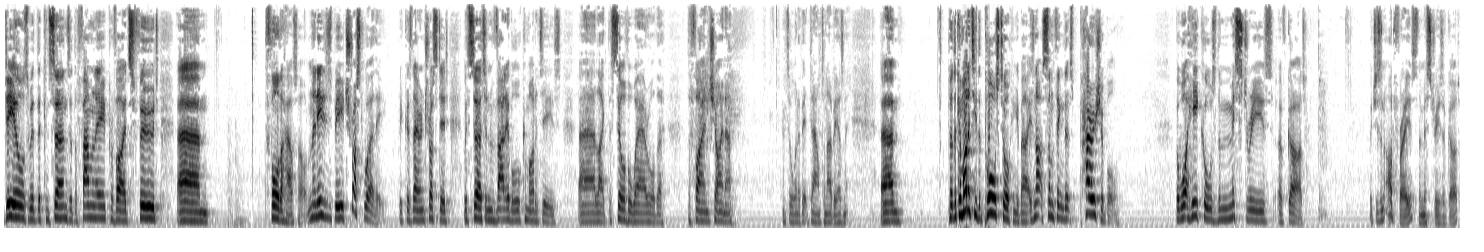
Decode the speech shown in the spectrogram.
deals with the concerns of the family, provides food um, for the household. And they needed to be trustworthy because they're entrusted with certain valuable commodities, uh, like the silverware or the, the fine china. It's all gone a bit Downton Abbey, hasn't it? Um, but the commodity that Paul's talking about is not something that's perishable, but what he calls the mysteries of God, which is an odd phrase, the mysteries of God.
